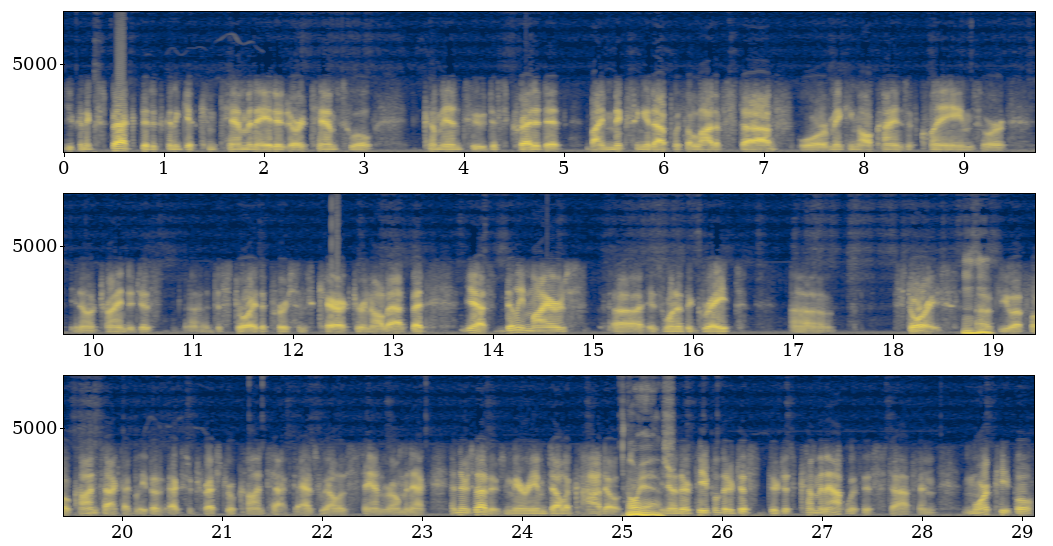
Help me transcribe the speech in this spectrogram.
you can expect that it's going to get contaminated, or attempts will come in to discredit it by mixing it up with a lot of stuff, or making all kinds of claims, or you know, trying to just uh, destroy the person's character and all that. But yes, Billy Meier's uh, is one of the great uh, stories Mm-hmm. of UFO contact, I believe, of extraterrestrial contact, as well as Stan Romanek, and there's others, Miriam Delicado. Oh, yeah, You know, there are people that are just they're just coming out with this stuff, and more people.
